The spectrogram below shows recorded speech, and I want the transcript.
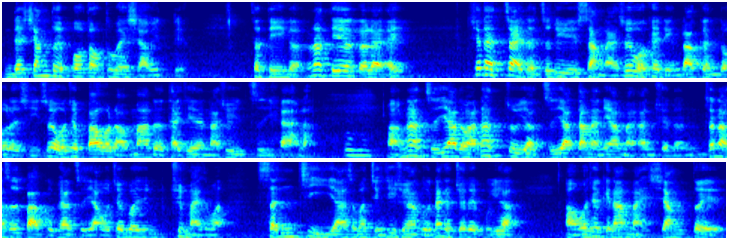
你的相对波动都会小一点。这第一个。那第二个呢？哎，现在债的殖利率上来，所以我可以领到更多的息，所以我就把我老妈的台阶拿去质押了。嗯。啊，那质押的话，那注意啊，质押当然你要买安全的。陈老师把股票质押，我就不会去买什么生技呀、什么景气循环股，那个绝对不要。啊，我就给他买相对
